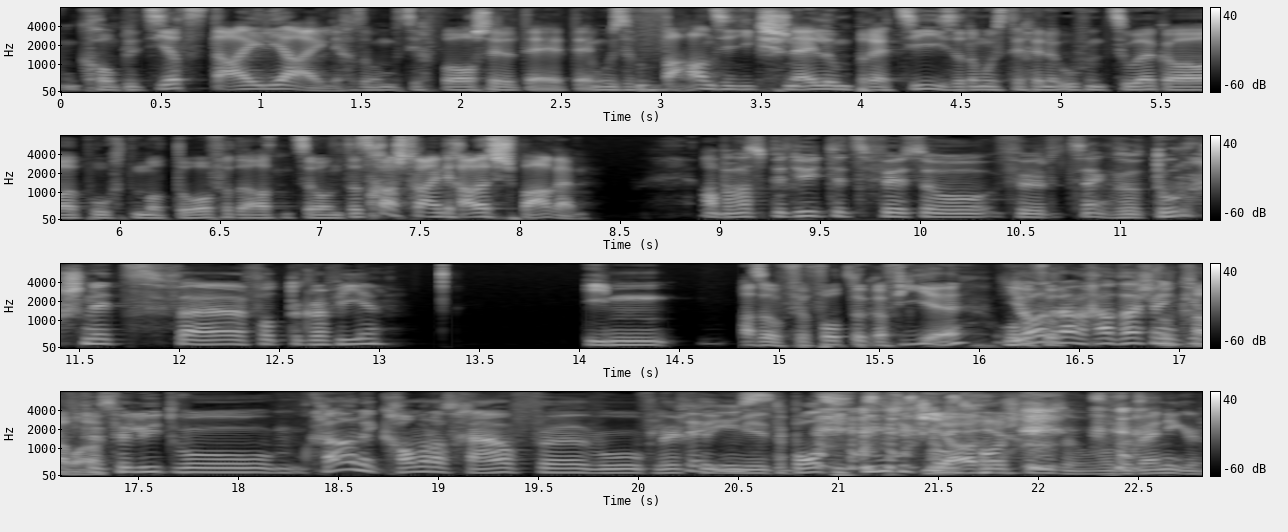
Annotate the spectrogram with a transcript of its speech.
ein kompliziertes Teil ja eigentlich. Also man muss sich vorstellen, der, der muss wahnsinnig schnell und präzise, oder muss der können auf und zu gehen, braucht einen Motor für das und so. Und das kannst du eigentlich alles sparen. Aber was bedeutet es für so, für, sagen wir so Durchschnittsfotografien? Im, also für Fotografien Ja, für, oder einfach, also, weißt, für für, Leute, die keine Ahnung, Kameras kaufen, die vielleicht Für irgendwie der Body 1000 Stutz Ja, kostet oder so, oder weniger.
